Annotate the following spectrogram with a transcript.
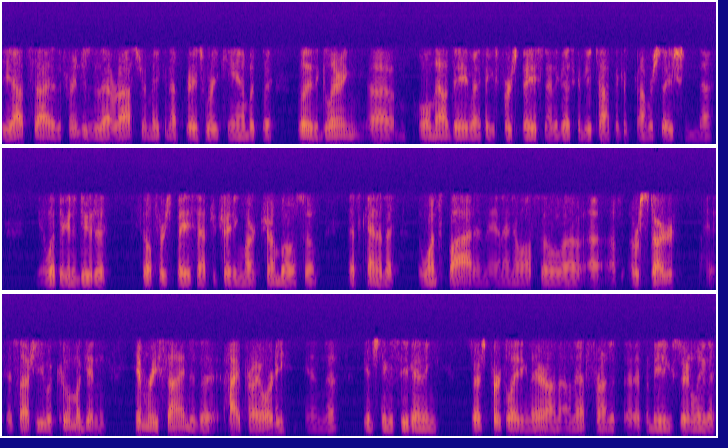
the outside of the fringes of that roster and making upgrades where he can. But the really the glaring uh, hole now, Dave, I think is first base, and I think that's going to be a topic of conversation. Uh, you know what they're going to do to fill first base after trading Mark Trumbo. So that's kind of the one spot, and, and I know also uh, a, a starter, Hisashi Iwakuma, getting him re-signed is a high priority, and uh, interesting to see if anything starts percolating there on on that front at the, at the meeting. Certainly, the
